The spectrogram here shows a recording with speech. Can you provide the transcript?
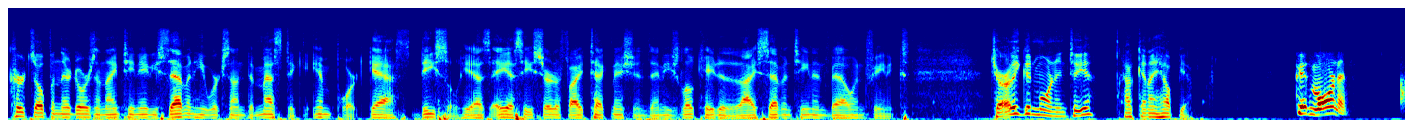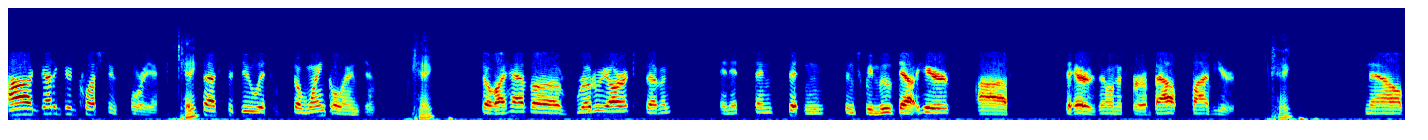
Kurtz opened their doors in 1987. He works on domestic, import, gas, diesel. He has ASE certified technicians, and he's located at I 17 in Bell in Phoenix. Charlie, good morning to you. How can I help you? Good morning. I uh, got a good question for you. Okay. This has to do with the Wankel engine. Okay. So I have a rotary RX-7, and it's been sitting since we moved out here uh, to Arizona for about five years. Okay. Now,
